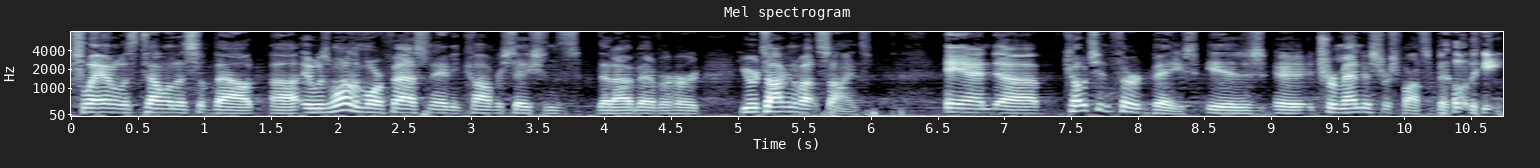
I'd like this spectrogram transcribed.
Flan was telling us about. Uh, it was one of the more fascinating conversations that I've ever heard. You were talking about signs, and uh, coaching third base is a tremendous responsibility,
